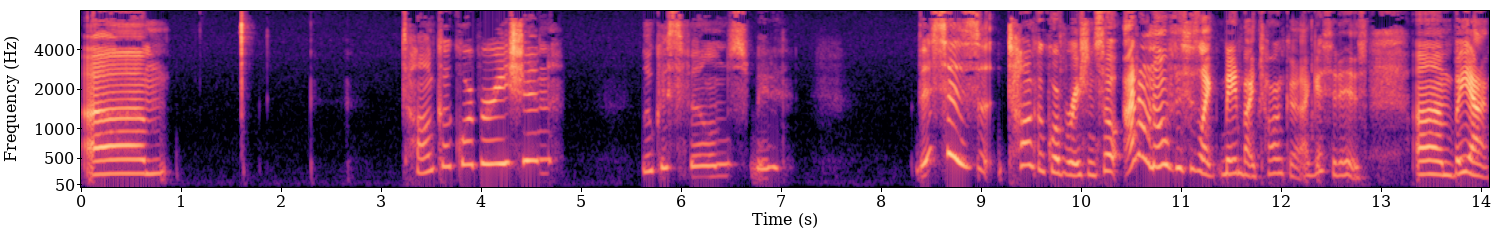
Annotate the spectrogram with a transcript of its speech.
Um Tonka Corporation? Lucasfilms, maybe. This is Tonka Corporation, so I don't know if this is like made by Tonka. I guess it is. Um, but yeah,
